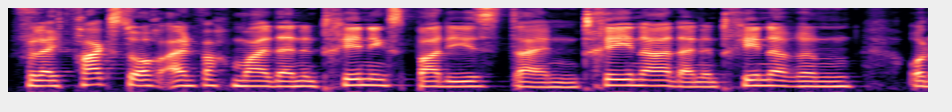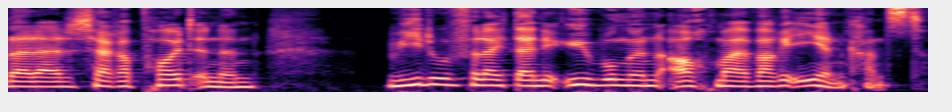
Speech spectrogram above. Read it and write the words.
Vielleicht fragst du auch einfach mal deine Trainingsbuddies, deinen Trainer, deine Trainerin oder deine TherapeutInnen, wie du vielleicht deine Übungen auch mal variieren kannst.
